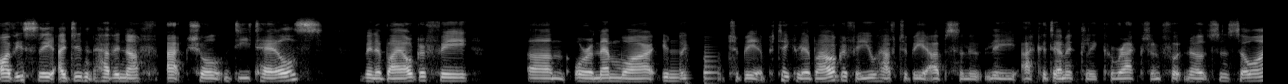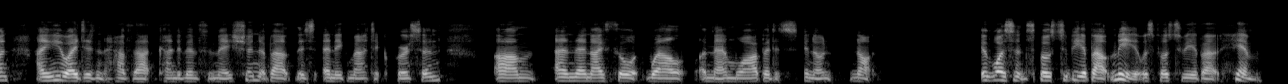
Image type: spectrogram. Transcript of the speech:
obviously, I didn't have enough actual details. I mean, a biography um, or a memoir, you know, to be a, particularly a biography, you have to be absolutely academically correct and footnotes and so on. I knew I didn't have that kind of information about this enigmatic person. Um, and then I thought, well, a memoir, but it's, you know, not, it wasn't supposed to be about me. It was supposed to be about him.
